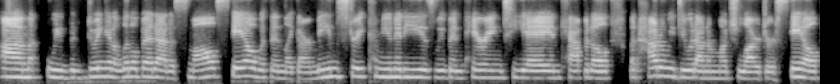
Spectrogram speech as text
Um, we've been doing it a little bit at a small scale within like our Main Street communities. We've been pairing TA and capital, but how do we do it on a much larger scale?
